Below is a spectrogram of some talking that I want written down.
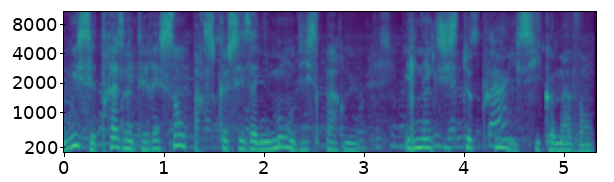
oui, c'est très intéressant parce que ces animaux ont disparu. Ils n'existent plus ici comme avant.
